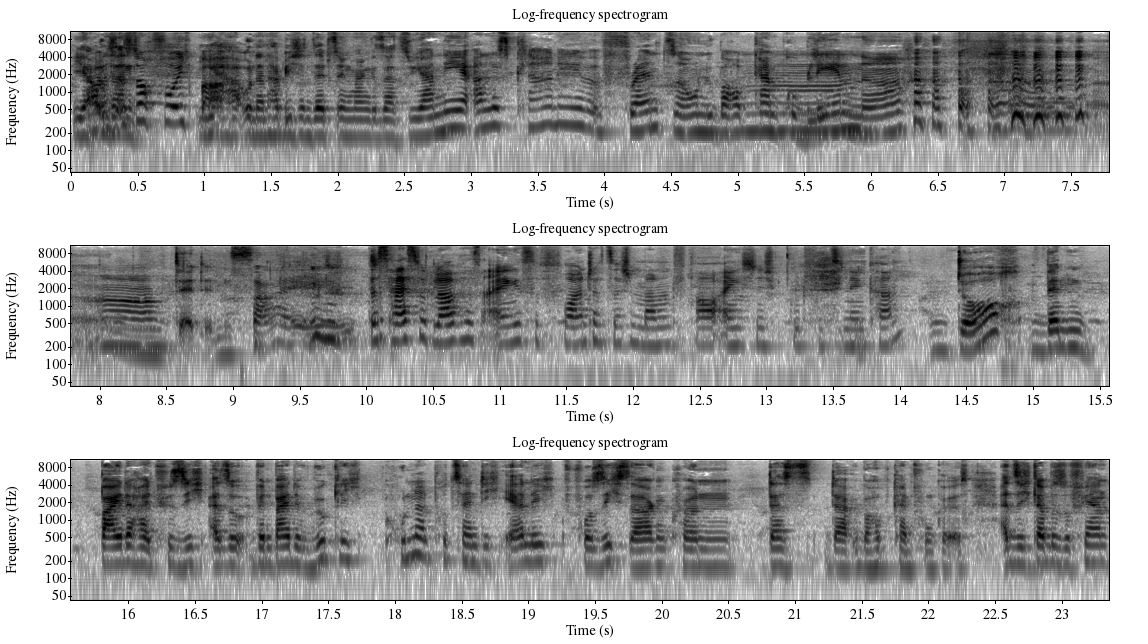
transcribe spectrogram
Ja, Aber und das dann- ist doch furchtbar. Ja, und dann habe ich dann selbst irgendwann gesagt, so, ja, nee, alles klar, nee, Friendzone, überhaupt kein Problem, ne? Dead inside. Das heißt, du glaubst, dass eigentlich so Freundschaft zwischen Mann und Frau eigentlich nicht gut funktionieren kann? Doch, wenn beide halt für sich, also wenn beide wirklich hundertprozentig ehrlich vor sich sagen können, dass da überhaupt kein Funke ist. Also ich glaube, sofern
